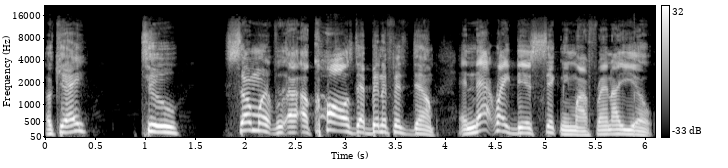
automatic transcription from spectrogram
okay, to someone a, a cause that benefits them, and that right there is sickening, my friend. I yield.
